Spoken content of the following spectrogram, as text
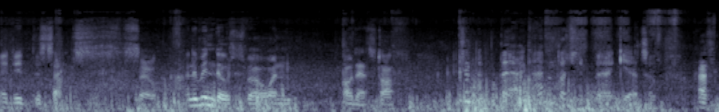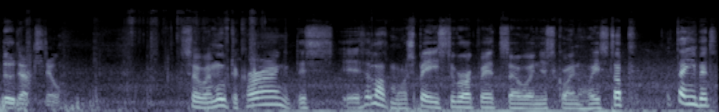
I did the sights so and the windows as well and all that stuff. Except the back I haven't touched the back yet so I have to do that still. So I moved the car. This is a lot more space to work with so I'm just going to hoist up a tiny bit.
